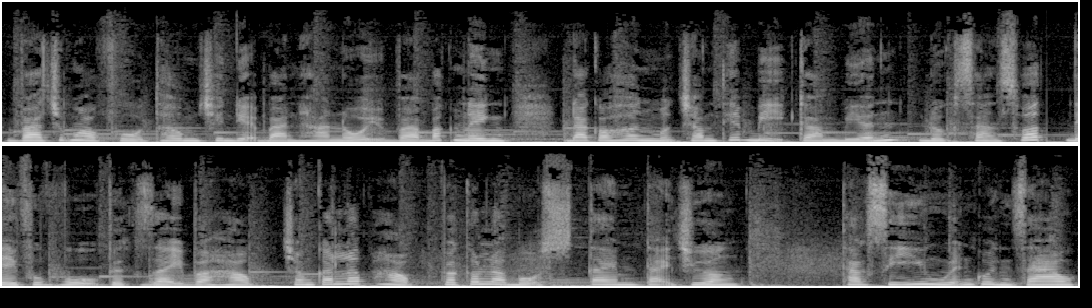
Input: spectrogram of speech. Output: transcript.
và trung học phổ thông trên địa bàn Hà Nội và Bắc Ninh đã có hơn 100 thiết bị cảm biến được sản xuất để phục vụ việc dạy và học trong các lớp học và câu lạc bộ STEM tại trường. Thạc sĩ Nguyễn Quỳnh Giao,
